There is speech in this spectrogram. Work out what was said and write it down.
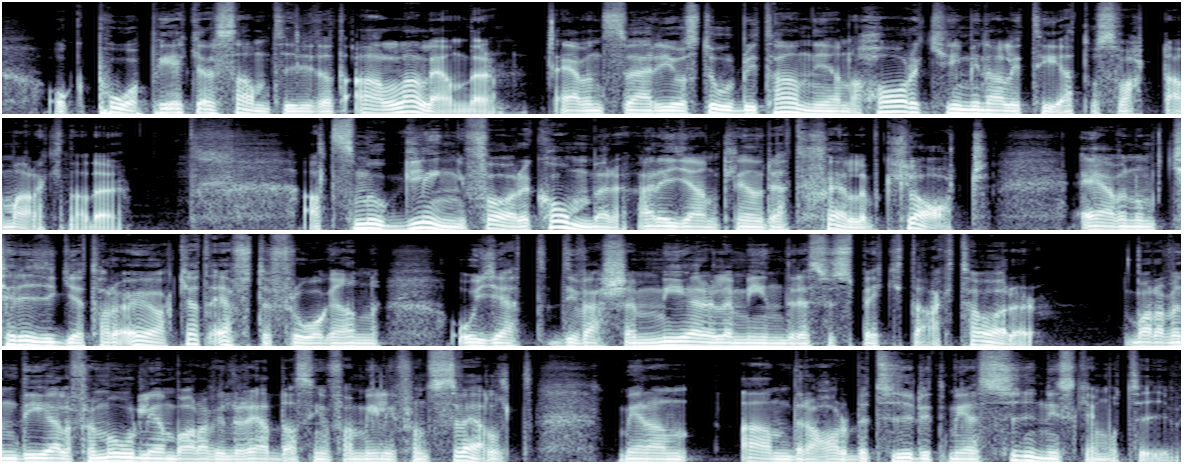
och påpekar samtidigt att alla länder, även Sverige och Storbritannien, har kriminalitet och svarta marknader. Att smuggling förekommer är egentligen rätt självklart, även om kriget har ökat efterfrågan och gett diverse mer eller mindre suspekta aktörer varav en del förmodligen bara vill rädda sin familj från svält medan andra har betydligt mer cyniska motiv,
